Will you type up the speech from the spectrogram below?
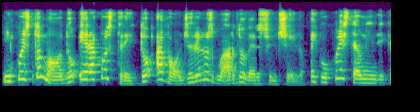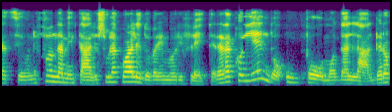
in questo modo era costretto a volgere lo sguardo verso il cielo. Ecco, questa è un'indicazione fondamentale sulla quale dovremmo riflettere. Raccogliendo un pomo dall'albero,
